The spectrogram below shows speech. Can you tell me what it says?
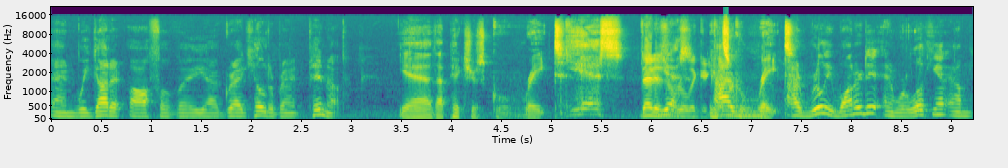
and we got it off of a uh, Greg Hildebrandt pinup. Yeah, that picture's great. Yes, That is a really good It's I, great. I really wanted it, and we're looking at. it, and I'm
